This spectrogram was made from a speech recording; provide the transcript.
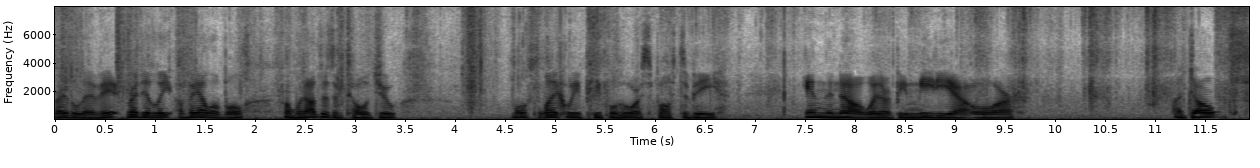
readily, readily available from what others have told you. Most likely, people who are supposed to be in the know, whether it be media or adults,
